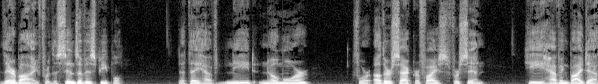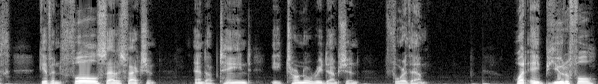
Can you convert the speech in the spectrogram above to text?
thereby for the sins of his people, that they have need no more for other sacrifice for sin, he having by death given full satisfaction and obtained eternal redemption for them. What a beautiful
